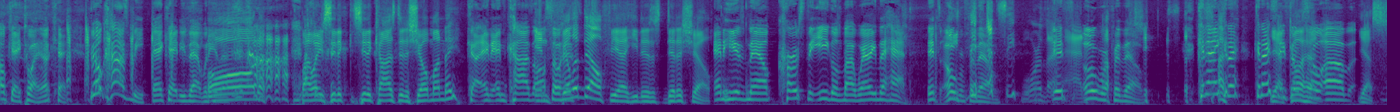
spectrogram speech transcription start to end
Okay, twice. Okay, Bill Cosby. I can't use that one either. Oh, no. by the way, you see the see the Cos did a show Monday And, and Cos in also has, Philadelphia. He just did a show. and he has now cursed the Eagles by wearing the hat. It's over for them. Yes, he wore the It's hat. over for them. Can I can I can I Yeah, say something? So, um, Yes.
